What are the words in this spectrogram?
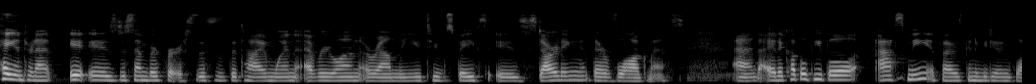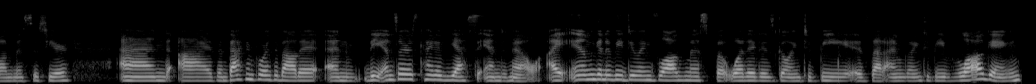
Hey internet, it is December 1st. This is the time when everyone around the YouTube space is starting their Vlogmas. And I had a couple people ask me if I was going to be doing Vlogmas this year, and I've been back and forth about it, and the answer is kind of yes and no. I am going to be doing Vlogmas, but what it is going to be is that I'm going to be vlogging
